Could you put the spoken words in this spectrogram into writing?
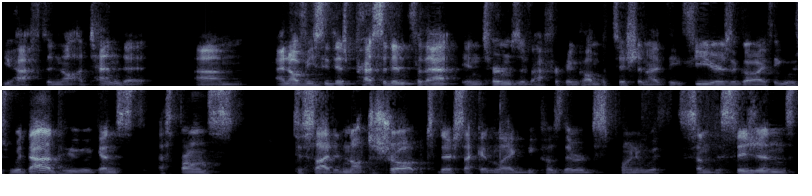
you have to not attend it. Um, and obviously, there's precedent for that in terms of African competition. I think a few years ago, I think it was Wydad who, against Esperance, decided not to show up to their second leg because they were disappointed with some decisions,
